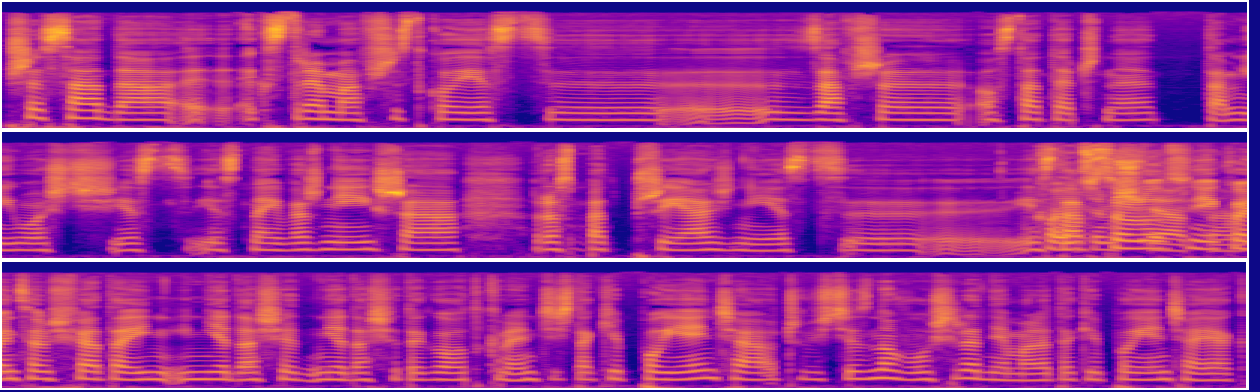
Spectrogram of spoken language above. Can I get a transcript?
przesada, e, ekstrema, wszystko jest y, y, zawsze ostateczne. Ta miłość jest, jest najważniejsza, rozpad przyjaźni jest, jest absolutnie świata. końcem świata i, i nie, da się, nie da się tego odkręcić. Takie pojęcia, oczywiście znowu uśredniam, ale takie pojęcia jak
